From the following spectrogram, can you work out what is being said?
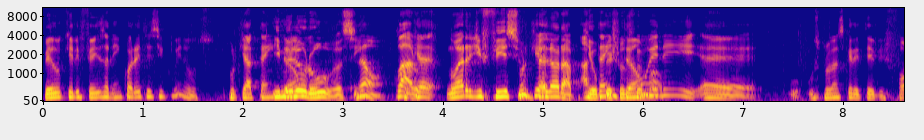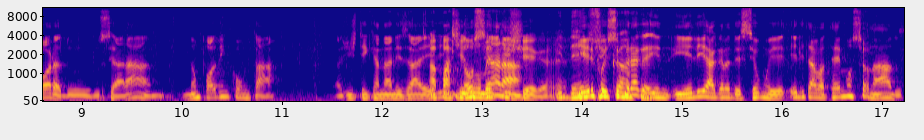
pelo que ele fez ali em 45 minutos. Porque até então. E melhorou, assim. Não, claro, porque- não era difícil Porque melhorar, porque o até Peixoto então foi mal. ele. é, o- os problemas que ele teve fora do, do Ceará não podem contar. A gente tem que analisar ele A partir no do momento Ceará. que chega. E é. E ele foi super. E e ele agradeceu muito. Ele estava até emocionado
